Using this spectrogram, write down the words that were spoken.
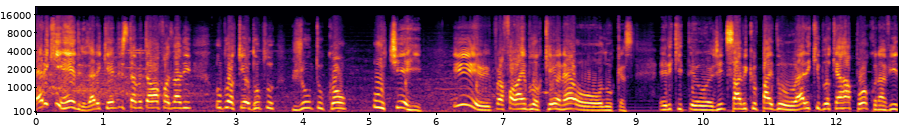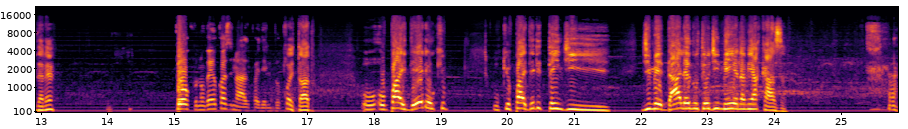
Eric Andrews. Eric Andrews também estava fazendo ali o bloqueio duplo junto com o Thierry. E para falar em bloqueio, né, o Lucas? Ele que a gente sabe que o pai do Eric bloqueava pouco na vida, né? Pouco, não ganhou quase nada o pai dele. Coitado. O, o pai dele, o que o, o que o pai dele tem de de medalha, não tenho de meia na minha casa.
